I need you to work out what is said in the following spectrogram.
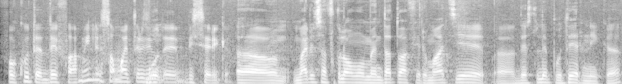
făcute de familie sau mai târziu Bun. de biserică. Uh, Marius a făcut la un moment dat o afirmație uh, destul de puternică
